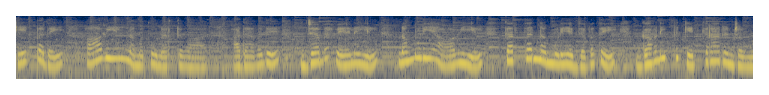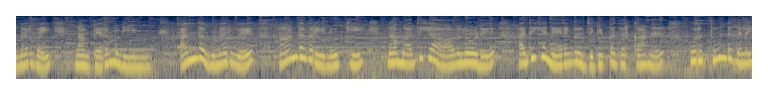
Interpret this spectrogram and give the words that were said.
கேட்பதை ஆவியில் நமக்கு உணர்த்துவார். அதாவது ஜெப வேளையில் நம்முடைய ஆவியில் கர்த்தர் நம்முடைய ஜெபத்தை கவனித்து கேட்கிறார் என்ற உணர்வை நாம் பெற முடியும். அந்த உணர்வு ஆண்டவரை நோக்கி நாம் அதிக ஆவலோடு அதிக நேரங்கள் ஜெபிப்பதற்கான ஒரு தூண்டுதலை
